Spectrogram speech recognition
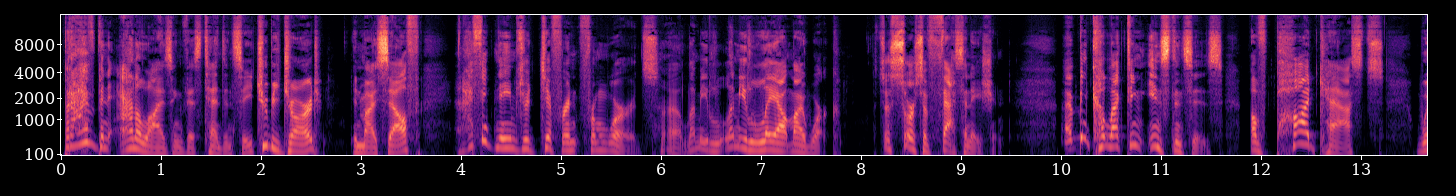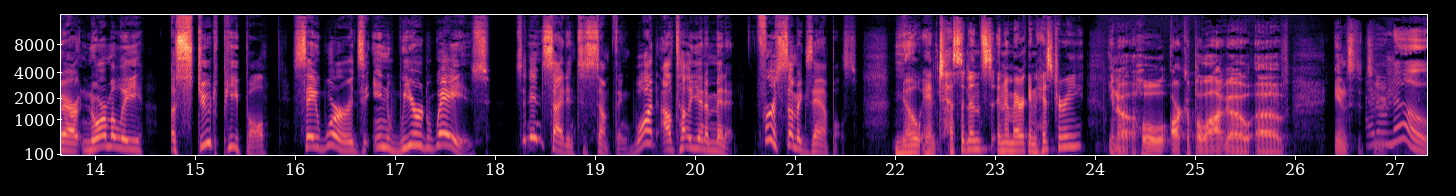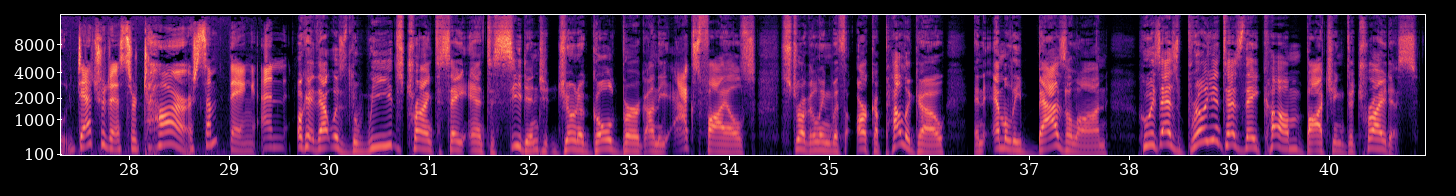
But I've been analyzing this tendency to be jarred in myself, and I think names are different from words. Uh, let me let me lay out my work. It's a source of fascination. I've been collecting instances of podcasts where normally astute people say words in weird ways. It's an insight into something. What? I'll tell you in a minute. First, some examples. No antecedents in American history? You know, a whole archipelago of institutions. I don't know, detritus or tar or something. And okay, that was the Weeds trying to say antecedent, Jonah Goldberg on the Axe Files struggling with archipelago, and Emily Bazelon, who is as brilliant as they come botching detritus.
